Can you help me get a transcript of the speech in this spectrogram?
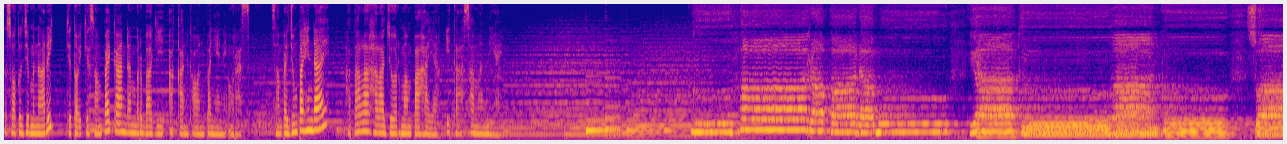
sesuatu je menarik, tau Ike sampaikan dan berbagi akan kawan penyanyi Uras. Sampai jumpa Hindai, hatalah halajur mampahayak Ita samandiai. Ku harap padamu Ya Tuhanku Suaramu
